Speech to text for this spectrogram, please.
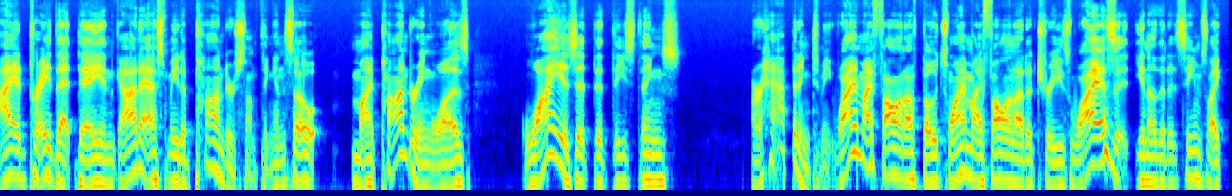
I had prayed that day, and God asked me to ponder something, and so my pondering was, why is it that these things are happening to me? Why am I falling off boats? Why am I falling out of trees? Why is it, you know, that it seems like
